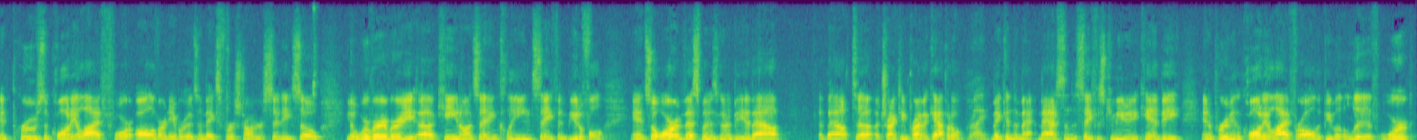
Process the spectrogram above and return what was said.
improves the quality of life for all of our neighborhoods and makes for a stronger city. So, you know, we're very, very uh, keen on saying clean, safe, and beautiful. And so our investment is going to be about about uh, attracting private capital, Right. making the Ma- Madison the safest community it can be, and improving the quality of life for all the people that live, work,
